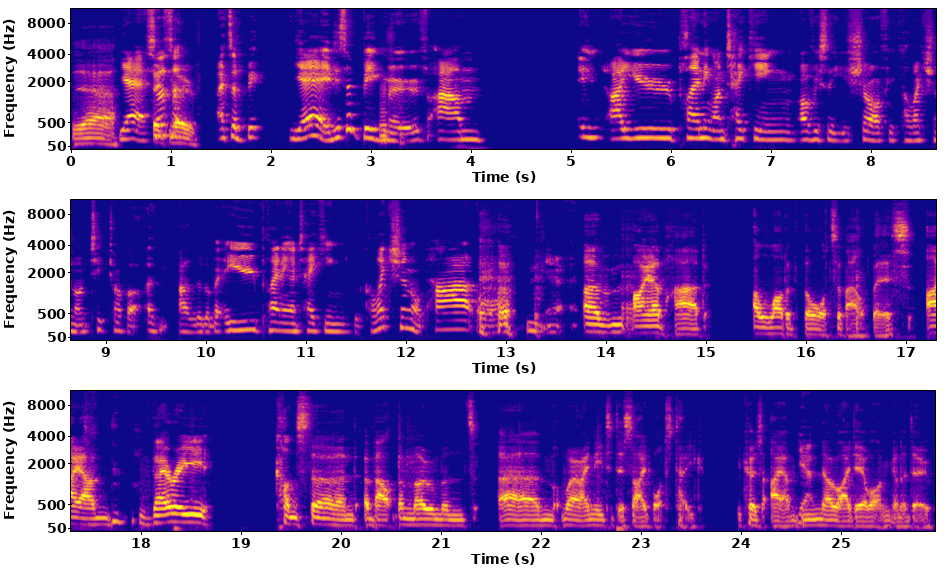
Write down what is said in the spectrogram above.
Yeah. Yeah. So Big that's a, move. that's a big. Yeah, it is a big move. Um, are you planning on taking? Obviously, you show off your collection on TikTok a, a little bit. Are you planning on taking your collection or part or? you know, Um, I have had a lot of thoughts about this. I am very concerned about the moment um, where I need to decide what to take because I have Yeah. no idea what I'm going to do.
